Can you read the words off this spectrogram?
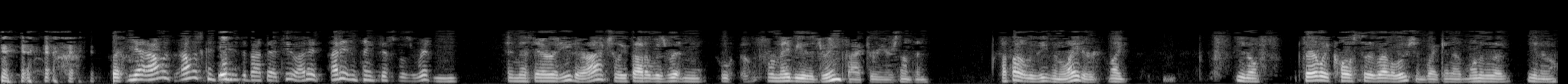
But yeah, I was I was confused about that too. I didn't I didn't think this was written in this era either. I actually thought it was written for maybe the Dream Factory or something. I thought it was even later, like you know, fairly close to the Revolution breaking up. One of the you know.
